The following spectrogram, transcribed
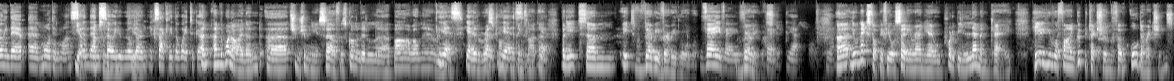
going there uh, more than once, Yeah, and then so you will yeah. learn exactly the way to go. And, and the one island, uh, itself, has got a little uh, bar on there, and Yes, yeah, a little restaurant yes, and things like that. yeah. But it's um, it's very very rural. very, very, Very rustic. yeah. Uh, your next stop, if you're sailing around the area, will probably be Lemon Cay. Here you will find good protection from all directions.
